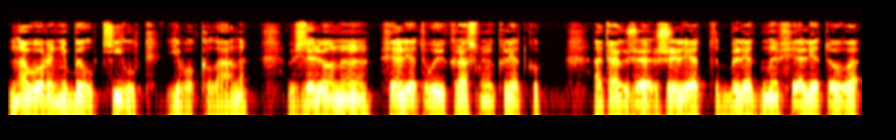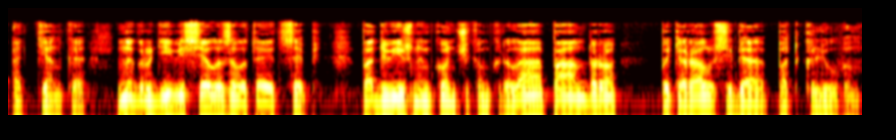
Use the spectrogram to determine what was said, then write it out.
На вороне был килт его клана в зеленую, фиолетовую и красную клетку, а также жилет бледно-фиолетового оттенка. На груди висела золотая цепь. Подвижным кончиком крыла Пандро потирал у себя под клювом.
